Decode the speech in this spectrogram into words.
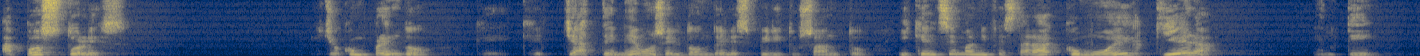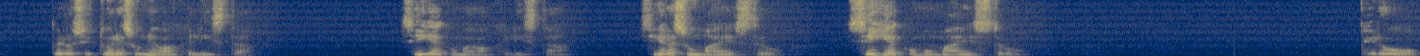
apóstoles. Yo comprendo que, ya tenemos el don del Espíritu Santo y que Él se manifestará como Él quiera en ti. Pero si tú eres un evangelista, sigue como evangelista. Si eres un maestro, sigue como maestro. Pero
